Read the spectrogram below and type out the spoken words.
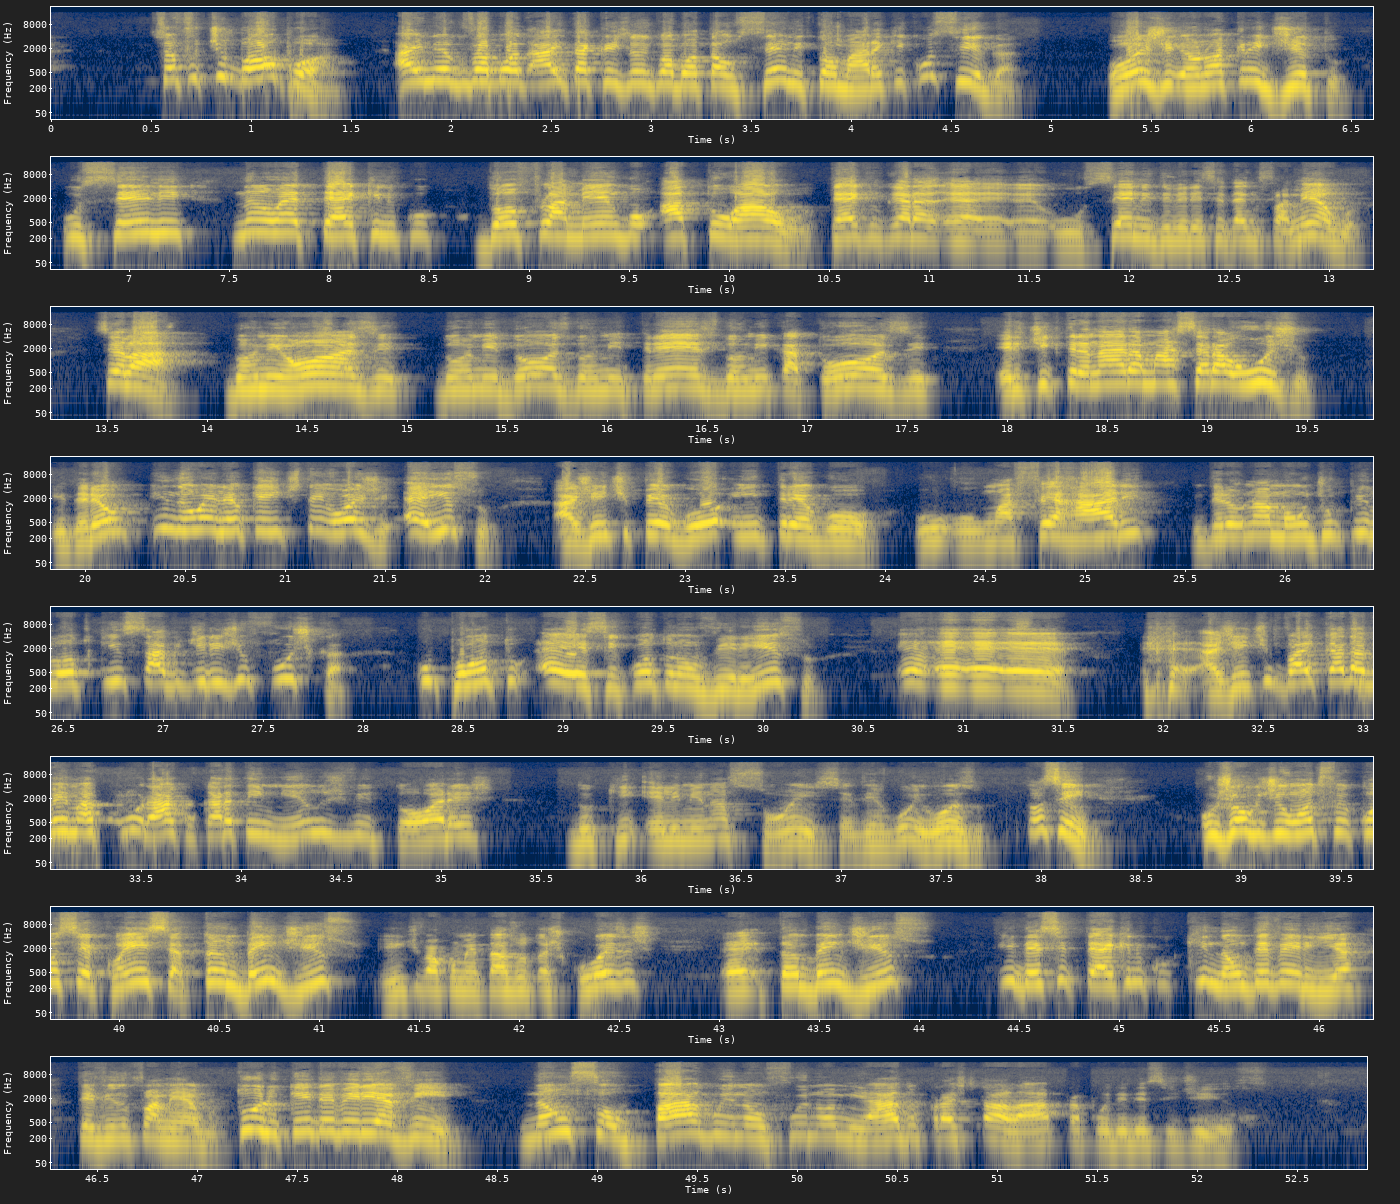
Isso é futebol, porra. Aí nego vai botar. Aí tá acreditando que vai botar o Ceni, tomara que consiga. Hoje eu não acredito. O Ceni não é técnico do Flamengo atual. Técnico era. É, é o Ceni deveria ser técnico do Flamengo? Sei lá, 2011, 2012, 2013, 2014. Ele tinha que treinar, era Márcio Araújo, entendeu? E não ele é o que a gente tem hoje. É isso. A gente pegou e entregou uma Ferrari, entendeu? Na mão de um piloto que sabe dirigir Fusca. O ponto é esse. Enquanto não vir isso, é, é, é, é a gente vai cada vez mais pro buraco. O cara tem menos vitórias do que eliminações. Isso é vergonhoso. Então, assim, o jogo de ontem foi consequência também disso. A gente vai comentar as outras coisas. É, também disso. E desse técnico que não deveria ter vindo do Flamengo. Túlio, quem deveria vir? não sou pago e não fui nomeado para estar lá para poder decidir isso.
